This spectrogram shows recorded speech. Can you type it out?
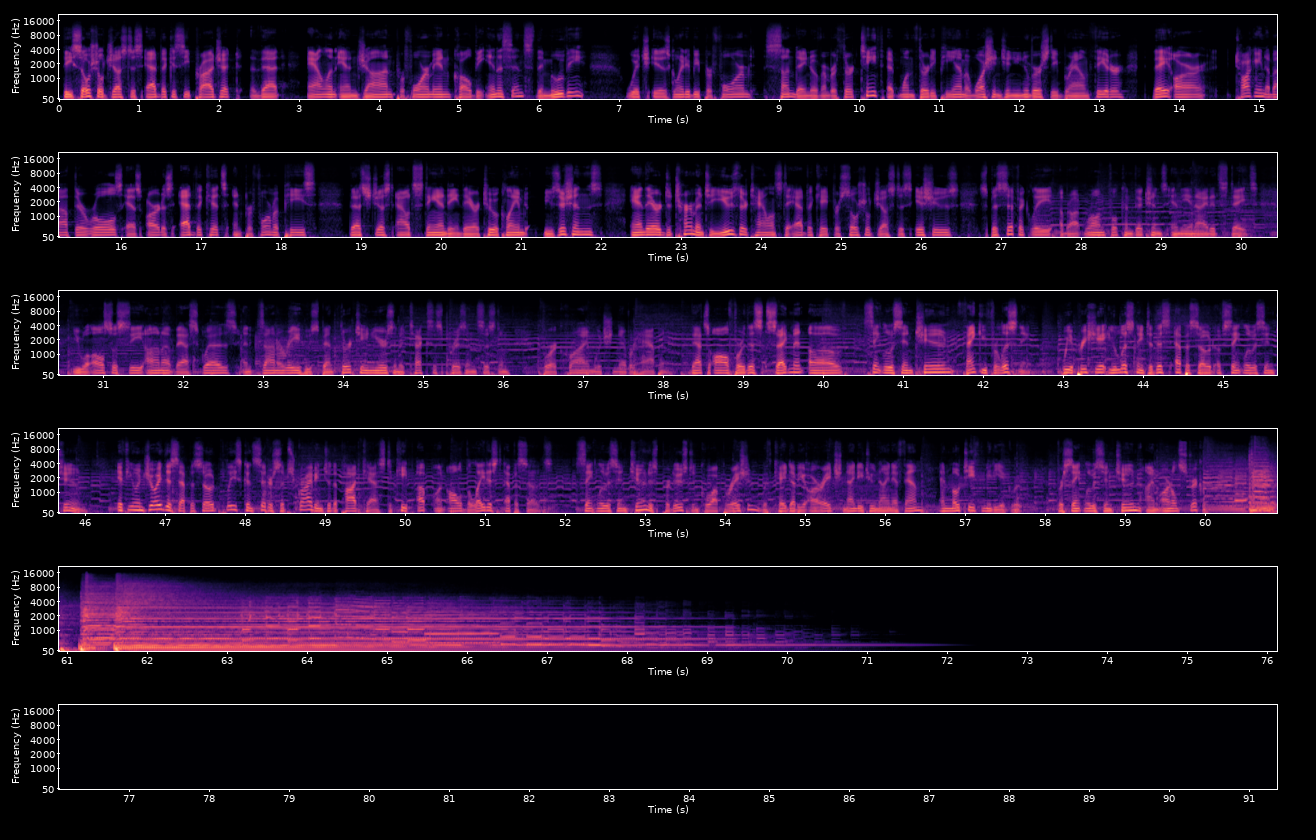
the social justice advocacy project that Alan and John perform in called The Innocents, the movie, which is going to be performed Sunday, November 13th at 1:30 p.m. at Washington University Brown Theater. They are talking about their roles as artist advocates and perform a piece that's just outstanding. They are two acclaimed musicians, and they are determined to use their talents to advocate for social justice issues, specifically about wrongful convictions in the United States. You will also see Anna Vasquez, an exoneree who spent 13 years in a Texas prison system for a crime which never happened. That's all for this segment of St. Louis in Tune. Thank you for listening. We appreciate you listening to this episode of St. Louis in Tune. If you enjoyed this episode, please consider subscribing to the podcast to keep up on all of the latest episodes. St. Louis in Tune is produced in cooperation with KWRH 929 FM and Motif Media Group. For St. Louis in Tune, I'm Arnold Stricker.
